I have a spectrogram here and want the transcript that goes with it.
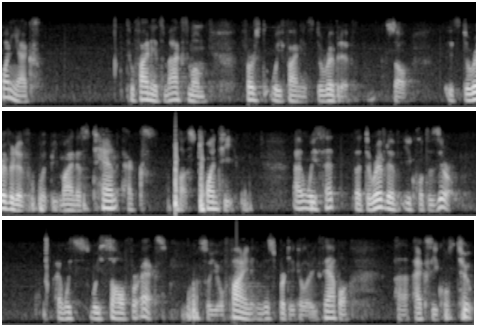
20x. To find its maximum, first we find its derivative. So its derivative would be minus 10x plus 20. And we set the derivative equal to 0. And we, we solve for x. So you'll find in this particular example uh, x equals 2.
